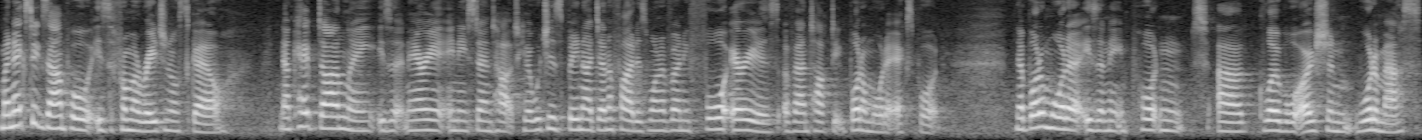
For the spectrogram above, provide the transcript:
My next example is from a regional scale. Now, Cape Darnley is an area in East Antarctica which has been identified as one of only four areas of Antarctic bottom water export. Now, bottom water is an important uh, global ocean water mass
